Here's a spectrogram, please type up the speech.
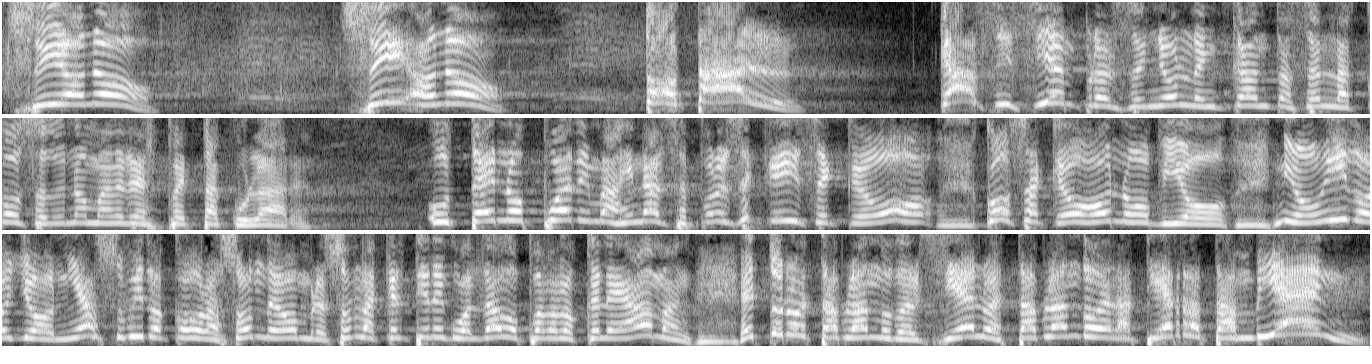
¿Sí o no? ¿Sí o no? Total. Casi siempre al Señor le encanta hacer las cosas de una manera espectacular. Usted no puede imaginarse, por eso es que dice que ojo, cosa que ojo no vio, ni oído yo, ni ha subido a corazón de hombre, son las que él tiene guardado para los que le aman. Esto no está hablando del cielo, está hablando de la tierra también.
